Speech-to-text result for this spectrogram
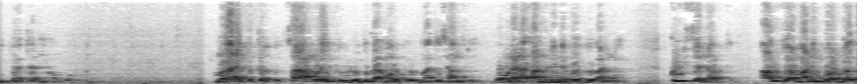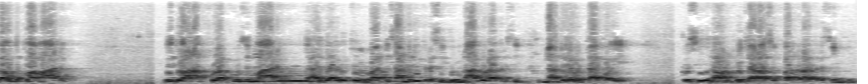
ibadah ning Allah. Mulai betul betul. Saya mulai dulu tuh gak mau dihormati santri. Mulai nak santri ini bodohan nih. Kuisen aku. Aku zaman ini bodoh tahu ketua ma'arif. Itu anak buahku sing ma'arif gak ada dihormati santri tersinggung. Nah, aku tersinggung. Nanti ya udah kok. Ini orang bicara cepat gak tersinggung.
